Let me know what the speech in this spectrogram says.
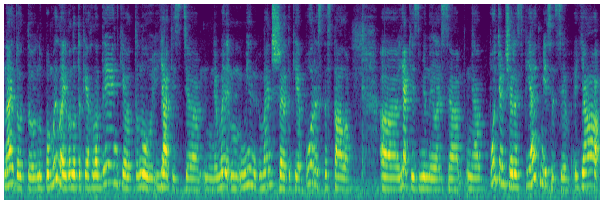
Навіть от ну помила, і воно таке гладеньке, от ну якість е, менше таке пористе стало. Е, Якість змінилася. Е, Потім через 5 місяців я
